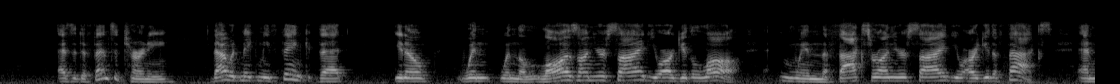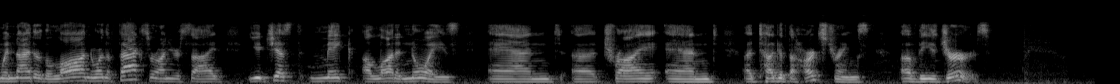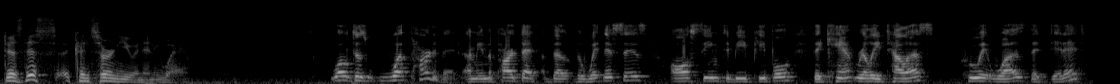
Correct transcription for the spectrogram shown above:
as a defense attorney, that would make me think that, you know, when when the law is on your side, you argue the law. When the facts are on your side, you argue the facts. And when neither the law nor the facts are on your side, you just make a lot of noise and uh, try and uh, tug at the heartstrings of these jurors. Does this concern you in any way? Well, does what part of it? I mean, the part that the, the witnesses all seem to be people that can't really tell us who it was that did it?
